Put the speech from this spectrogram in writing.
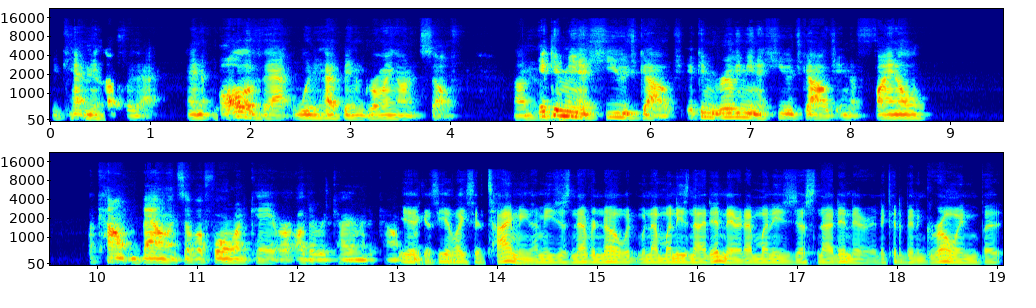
You can't make yeah. up for that. And all of that would have been growing on itself. Um, yeah. It can mean a huge gouge. It can really mean a huge gouge in the final account balance of a 401k or other retirement account. Yeah, because he like I said, timing. I mean, you just never know when, when that money's not in there. That money's just not in there, and it could have been growing, but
